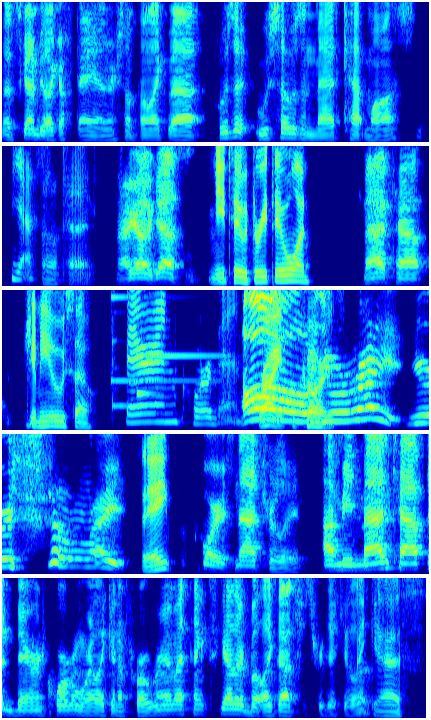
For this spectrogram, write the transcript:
That's gonna be like a fan or something like that. Who's it? Usos and Madcap Moss. Yes. Okay, I gotta guess. Me too. Three, two, one. Madcap. Jimmy Uso. Baron Corbin. Oh, Right, you were right. You were so right. See, Of course, naturally. I mean, Madcap and Baron Corbin were like in a program, I think, together. But like, that's just ridiculous. I guess.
